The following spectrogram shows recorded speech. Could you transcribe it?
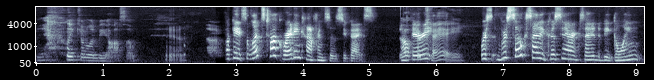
yeah, Lincoln would be awesome. Yeah. Okay, so let's talk writing conferences, you guys. Oh, Very, Okay. we're we're so excited. Christy and I are excited to be going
